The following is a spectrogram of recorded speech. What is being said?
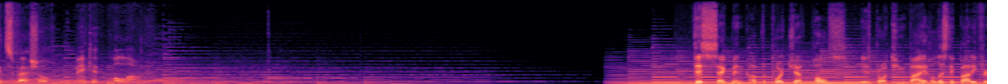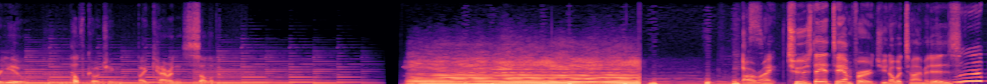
it special. Make it Maloney. This segment of the Port Jeff Pulse is brought to you by Holistic Body for You, health coaching by Karen Sullivan. All right, Tuesday at Danford's. You know what time it is. Whoop,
